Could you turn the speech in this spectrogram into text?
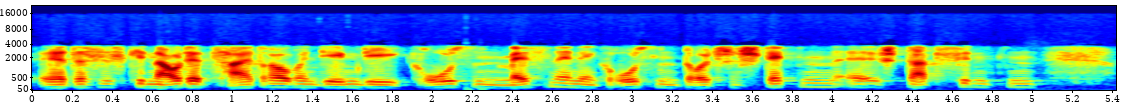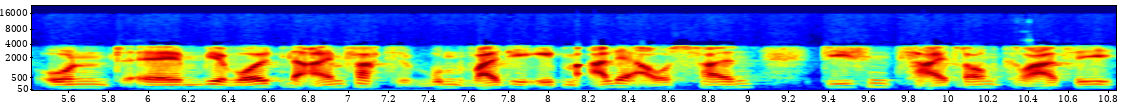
Äh, das ist genau der Zeitraum, in dem die großen Messen in den großen deutschen Städten äh, stattfinden. Und äh, wir wollten einfach, und weil die eben alle ausfallen, diesen Zeitraum quasi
